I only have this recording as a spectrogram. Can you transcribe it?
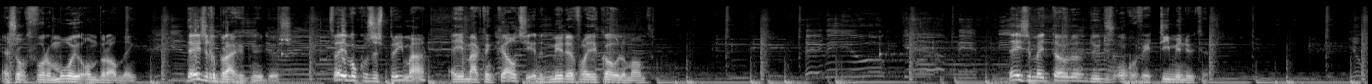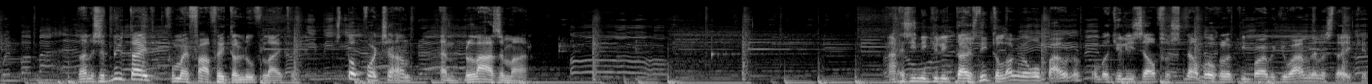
en zorgt voor een mooie ontbranding. Deze gebruik ik nu dus. Twee wokkels is prima en je maakt een kuiltje in het midden van je kolenmand. Deze methode duurt dus ongeveer 10 minuten. Dan is het nu tijd voor mijn favoriete looflighter. Stopwatch aan en blazen maar. Aangezien ik jullie thuis niet te lang wil ophouden, omdat jullie zelf zo snel mogelijk die barbecue aan willen steken,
